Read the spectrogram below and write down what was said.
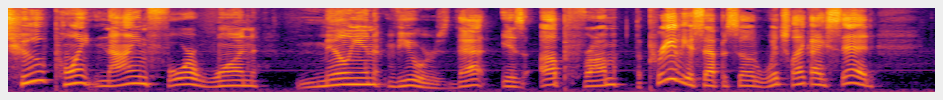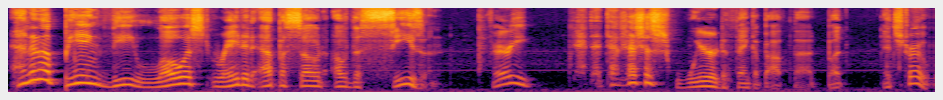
2.941 million viewers. That is up from the previous episode, which, like I said, ended up being the lowest rated episode of the season. Very. That's just weird to think about that, but it's true.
